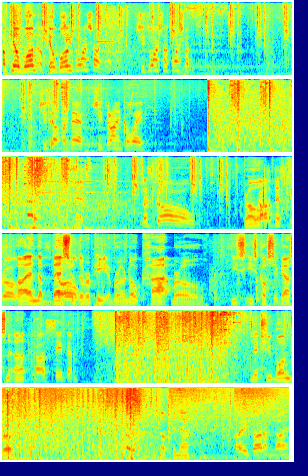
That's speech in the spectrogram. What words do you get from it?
I've killed one. I've killed one. She's one shot. She's one shot, one shot. She's over there. She's running away. Dead. Let's go. Bro, Got this, bro. I am the best Go. with the repeater, bro. No cap, bro. He's he's caustic gassing it up. I'll see them. Literally one, bro. He's knocked in there. Oh, you got him. Nice.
